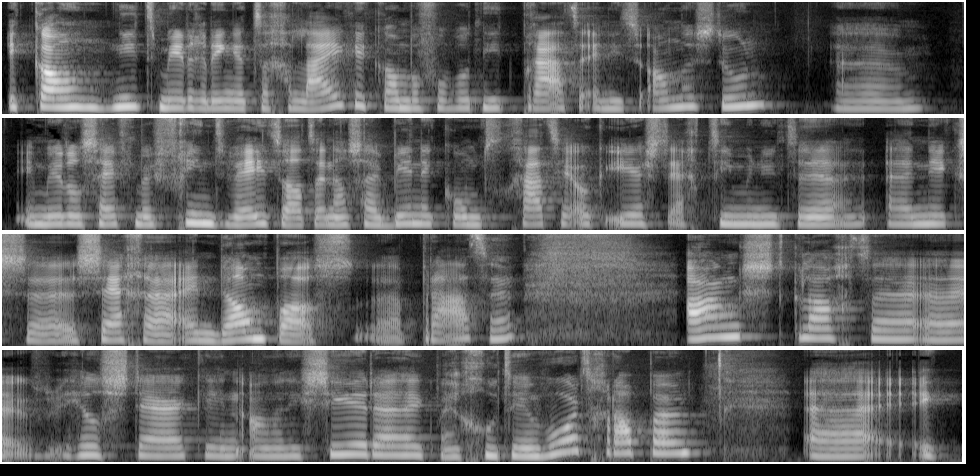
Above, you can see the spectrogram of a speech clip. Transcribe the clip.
ik kan niet meerdere dingen tegelijk. Ik kan bijvoorbeeld niet praten en iets anders doen. Um, inmiddels heeft mijn vriend weet dat. En als hij binnenkomt, gaat hij ook eerst echt tien minuten uh, niks uh, zeggen en dan pas uh, praten. Angstklachten, heel sterk in analyseren. Ik ben goed in woordgrappen. ik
